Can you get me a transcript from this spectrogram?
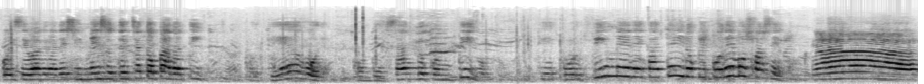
Pois eu agradezo inmenso terche atopado a ti, porque é agora, conversando contigo, que por fin me decatei do que podemos facer. Ah,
